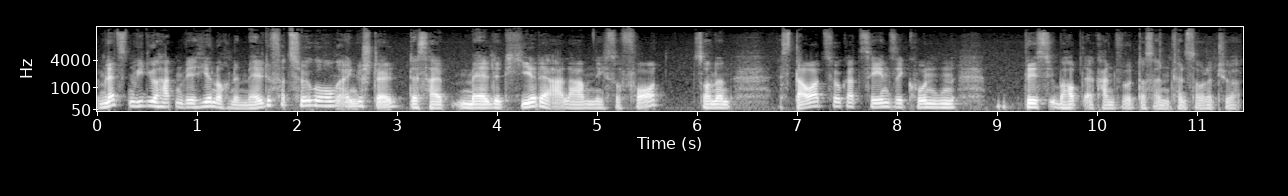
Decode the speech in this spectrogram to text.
Im letzten Video hatten wir hier noch eine Meldeverzögerung eingestellt. Deshalb meldet hier der Alarm nicht sofort, sondern es dauert circa 10 Sekunden, bis überhaupt erkannt wird, dass ein Fenster oder Tür,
